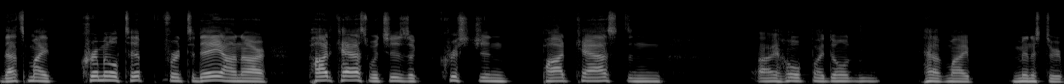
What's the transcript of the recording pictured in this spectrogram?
That's my criminal tip for today on our podcast, which is a Christian podcast. And I hope I don't have my minister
